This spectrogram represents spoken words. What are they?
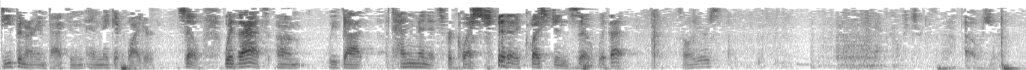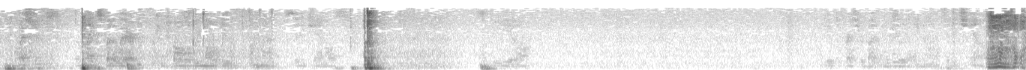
deepen our impact and, and make it wider. So with that, um, we've got 10 minutes for question, questions. So with that, it's all yours. Oh, sure. Questions? The mics, by the way, are controlled remotely from the city channels. Studio. You have to press your button so that you know it's city channel.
